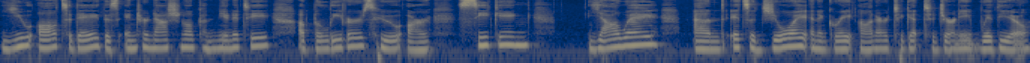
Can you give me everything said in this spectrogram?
you all today, this international community of believers who are seeking Yahweh. And it's a joy and a great honor to get to journey with you.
